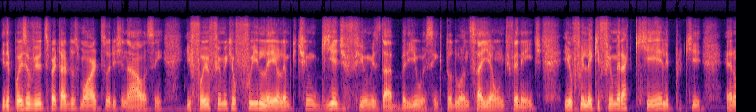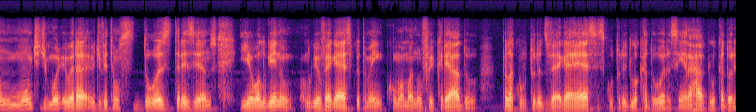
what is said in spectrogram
e depois eu vi o Despertar dos Mortos original, assim, e foi o filme que eu fui ler, eu lembro que tinha um guia de filmes da Abril, assim, que todo ano saía um diferente, e eu fui ler que filme era aquele, porque era um monte de... Eu era, eu devia ter uns 12, 13 anos, e eu aluguei, no, aluguei o VHS, porque eu também, como a Manu foi criado pela cultura dos VHS, cultura de locadora, assim, era rápido locadora,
